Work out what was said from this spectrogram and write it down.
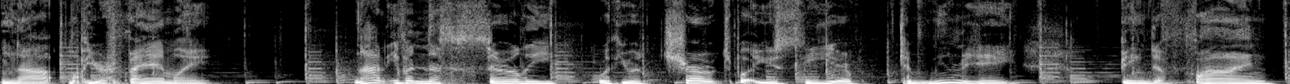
not with your family, not even necessarily with your church, but you see your community being defined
